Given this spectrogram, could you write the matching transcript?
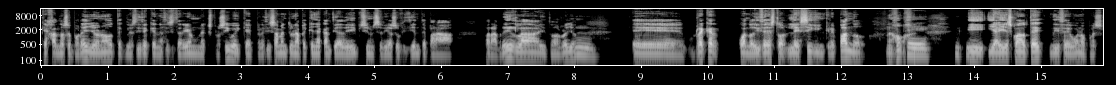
quejándose por ello, ¿no? Tech les dice que necesitarían un explosivo y que precisamente una pequeña cantidad de Ipsium sería suficiente para, para abrirla y todo el rollo. Mm, Eh, Recker, cuando dice esto, le sigue increpando, ¿no? sí. Y, y ahí es cuando Tech dice, bueno, pues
